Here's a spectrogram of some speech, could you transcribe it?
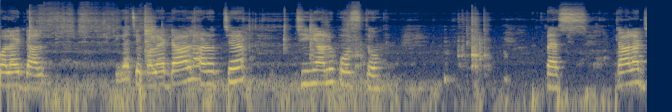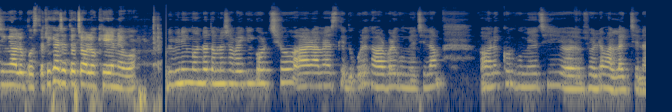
কলাইয়ের ডাল, ঠিক আছে? কলাইয়ের ডাল আর হচ্ছে ঝিঙে আলু পোস্ত। ব্যাস, ডাল আর ঝিঙে আলু পোস্ত, ঠিক আছে? তো চলো খেয়ে নেব। গুড ইভিনিং বন্ধু, তোমরা সবাই কি করছ? আর আমি আজকে দুপুরে খাওয়ার পরে ঘুমিয়েছিলাম। অনেকক্ষণ ঘুমিয়েছি শরীরটা ভালো লাগছে না,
